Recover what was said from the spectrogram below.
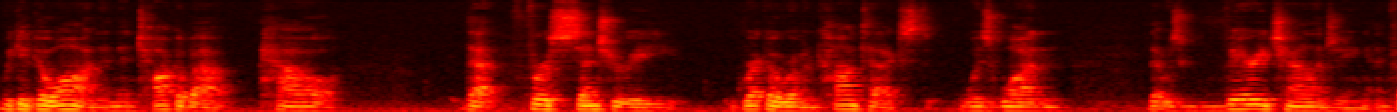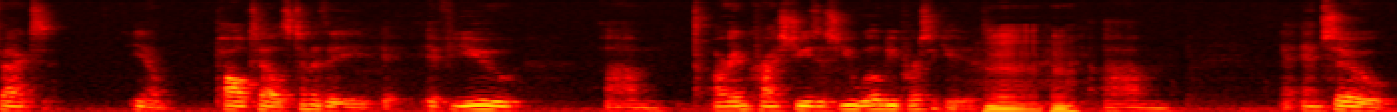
we could go on and then talk about how that first century Greco Roman context was one that was very challenging. In fact, you know, Paul tells Timothy, if you um, are in Christ Jesus, you will be persecuted. Mm-hmm. Um, and so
